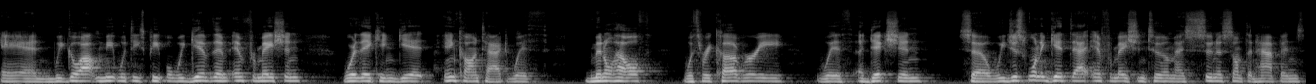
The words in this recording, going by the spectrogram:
And we go out and meet with these people. We give them information where they can get in contact with mental health, with recovery, with addiction. So we just want to get that information to them as soon as something happens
